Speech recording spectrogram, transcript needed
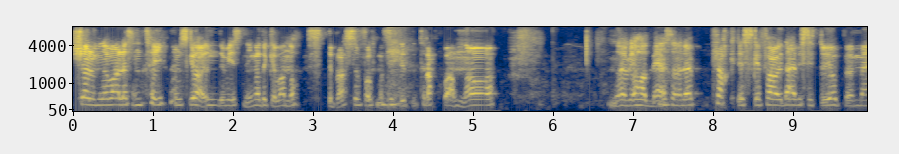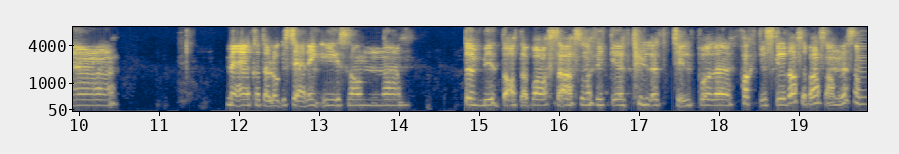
Selv om det var litt sånn tøyt når vi skulle ha undervisning og det ikke var nok sitteplass og folk må sitte ute i trappene. Og når vi hadde med sånne praktiske fag der vi sitter og jobber med, med katalogisering i sånn eh, i databaser, som de fikk tullet til på det faktiske databasene. Liksom.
